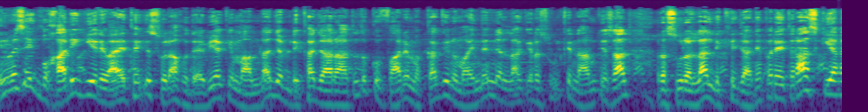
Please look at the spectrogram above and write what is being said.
ان میں سے ایک بخاری کی یہ روایت ہے کہ صلح حدیبیہ کے معاملہ جب لکھا جا رہا تھا تو کفار مکہ کے نمائندے نے اللہ کے رسول کے نام کے ساتھ رسول اللہ لکھے جانے پر اعتراض کیا۔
